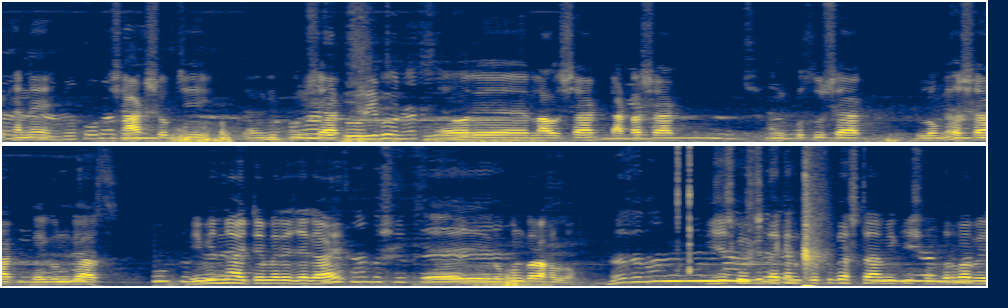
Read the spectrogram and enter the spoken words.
এখানে শাক সবজি যেমন কি পুঁই শাক তারপরে লাল শাক ডাটা শাক কচু শাক। লমতা শাক, বেগুন গাছ, বিভিন্ন আইটেমের এই জায়গায় রোপণ করা হলো। বিশেষ করে কি দেখেন কচু গাছটা আমি কি সুন্দরভাবে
